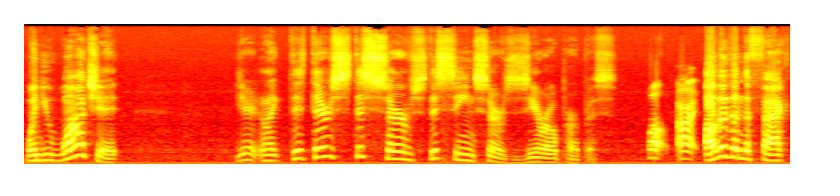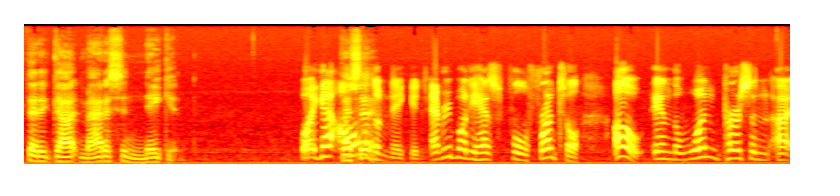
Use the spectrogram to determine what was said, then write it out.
when you watch it you're like this there's this serves this scene serves zero purpose Well, all right. other than the fact that it got Madison naked. Well, I got That's all of them naked. Everybody has full frontal. Oh, and the one person, uh,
